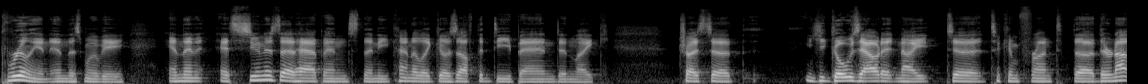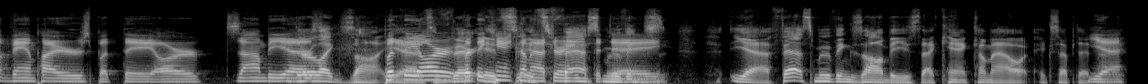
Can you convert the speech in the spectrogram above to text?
brilliant in this movie. And then as soon as that happens, then he kind of like goes off the deep end and like tries to. He goes out at night to to confront the. They're not vampires, but they are zombie. They're like zombies, but yeah, they are- very- but they can't come out during the fast-moving day. Yeah, fast moving zombies that can't come out except at Yeah. night.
